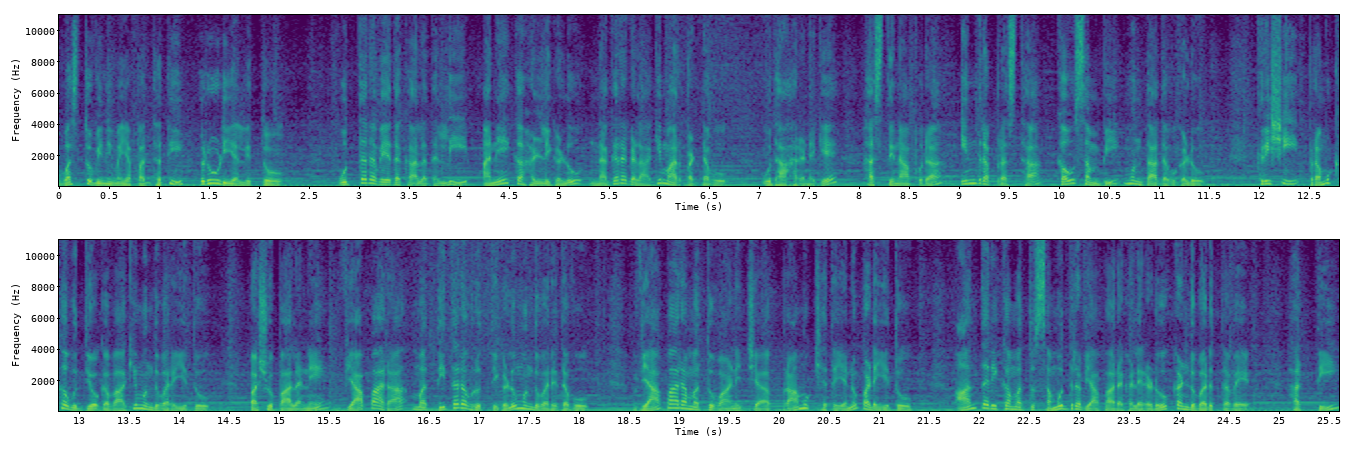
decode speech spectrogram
ವಸ್ತು ವಿನಿಮಯ ಪದ್ಧತಿ ರೂಢಿಯಲ್ಲಿತ್ತು. ಉತ್ತರ ವೇದ ಕಾಲದಲ್ಲಿ ಅನೇಕ ಹಳ್ಳಿಗಳು ನಗರಗಳಾಗಿ ಮಾರ್ಪಟ್ಟವು. ಉದಾಹರಣೆಗೆ ಹಸ್ತಿನಾಪುರ, ಇಂದ್ರಪ್ರಸ್ಥ, ಕೌಸಂಬಿ ಮುಂತಾದವುಗಳು. ಕೃಷಿ ಪ್ರಮುಖ ಉದ್ಯೋಗವಾಗಿ ಮುಂದುವರೆಯಿತು. ಪಶುಪಾಲನೆ, ವ್ಯಾಪಾರ ಮತ್ತಿತರ ವೃತ್ತಿಗಳು ಮುಂದುವರೆದವು. ವ್ಯಾಪಾರ ಮತ್ತು ವಾಣಿಜ್ಯ ಪ್ರಾಮುಖ್ಯತೆಯನ್ನು ಪಡೆಯಿತು. ಆಂತರಿಕ ಮತ್ತು ಸಮುದ್ರ ವ್ಯಾಪಾರಗಳೆರಡೂ ಕಂಡುಬರುತ್ತವೆ. ಹತ್ತಿ,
